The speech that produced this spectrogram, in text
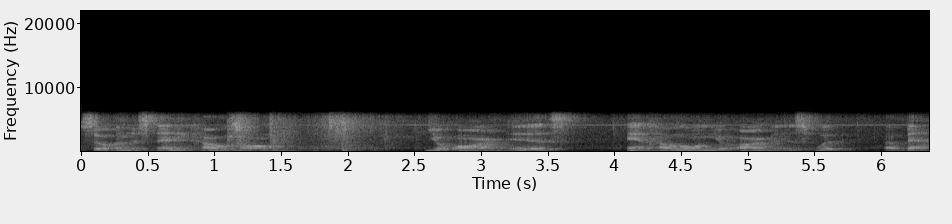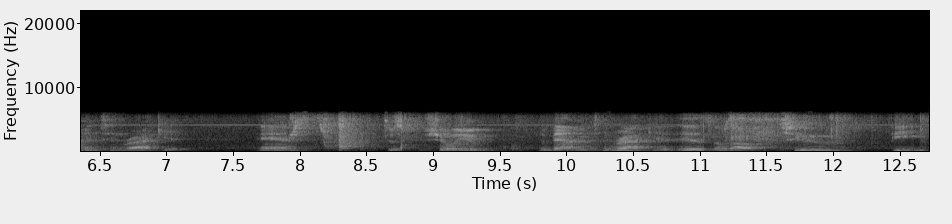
So understanding how long your arm is and how long your arm is with a badminton racket. And just to show you, the badminton racket is about 2 feet,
